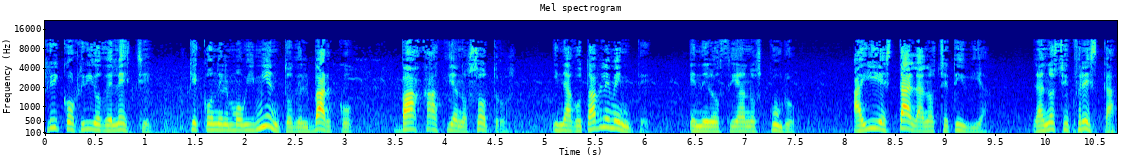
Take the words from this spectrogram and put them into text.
rico río de leche, que con el movimiento del barco baja hacia nosotros, inagotablemente, en el océano oscuro. Ahí está la noche tibia, la noche fresca,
